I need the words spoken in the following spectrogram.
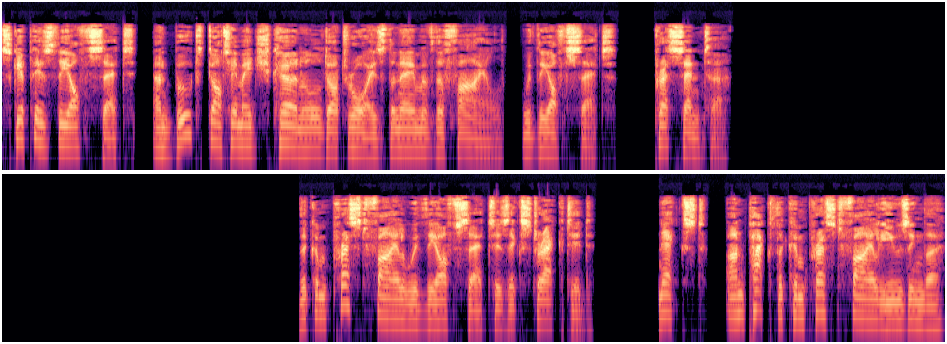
skip is the offset, and boot.imagekernel.raw is the name of the file, with the offset. Press enter. The compressed file with the offset is extracted. Next, unpack the compressed file using the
